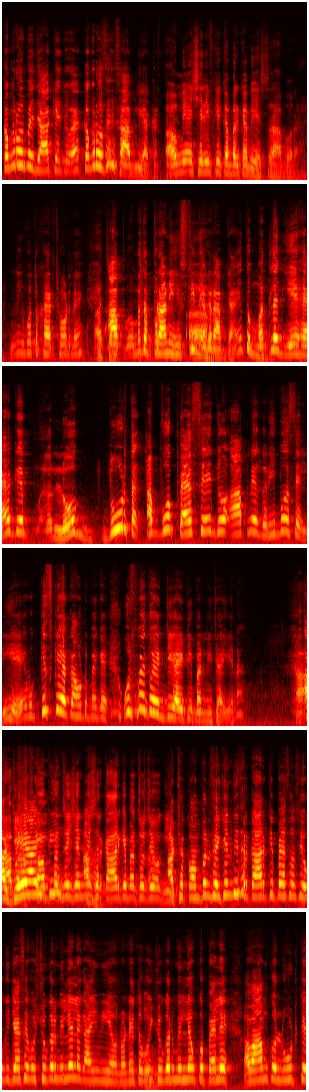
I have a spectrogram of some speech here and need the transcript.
قبروں پہ جا کے جو ہے قبروں سے حساب لیا کرتے ہیں. اور میاں شریف کی قبر کا بھی حساب ہو رہا ہے۔ نہیں وہ تو خیر چھوڑ دیں۔ اچھا۔ آپ مطلب پرانی ہسٹری میں اگر آپ جائیں تو مطلب یہ ہے کہ لوگ دور تک اب وہ پیسے جو آپ نے غریبوں سے لیے وہ کس کے اکاؤنٹ میں گئے؟ اس پہ تو ایک جی آئی ٹی بننی چاہیے نا۔ کمپنسیشن بھی سرکار کے پیسوں سے ہوگی۔ اچھا کمپنسیشن بھی سرکار کے پیسوں سے ہوگی جیسے وہ شوگر ملیں لگائی ہوئی ہیں انہوں نے تو وہ شوگر ملوں کو پہلے عوام کو لوٹ کے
